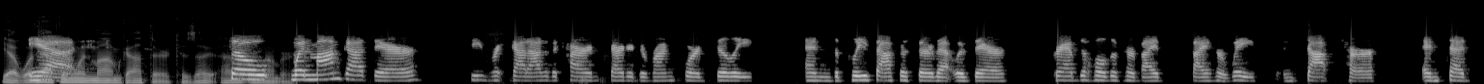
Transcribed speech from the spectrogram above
yeah, what Yeah. happened when Mom got there? Because I, I So remember. when mom got there, she r- got out of the car and started to run towards Billy, and the police officer that was there grabbed a hold of her by by her waist and stopped her and said,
